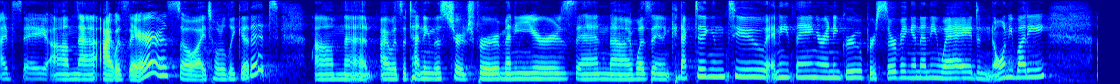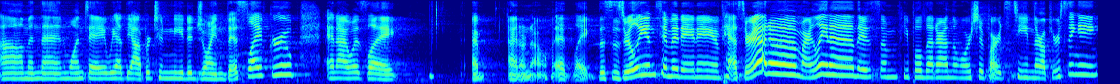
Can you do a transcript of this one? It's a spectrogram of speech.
I'd say um, that I was there, so I totally get it. Um, that I was attending this church for many years and uh, I wasn't connecting to anything or any group or serving in any way, didn't know anybody. Um, and then one day we had the opportunity to join this life group, and I was like, I, I don't know. It, like this is really intimidating. Pastor Adam, Marlena, there's some people that are on the worship arts team. They're up here singing.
